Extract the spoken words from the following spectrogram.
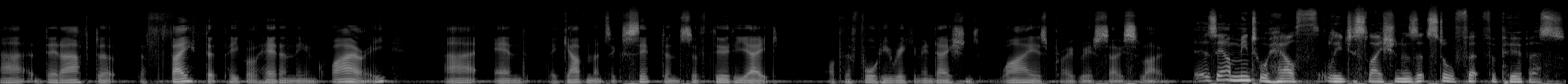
uh, that after the faith that people had in the inquiry uh, and the government's acceptance of 38 of the 40 recommendations, why is progress so slow? Is our mental health legislation is it still fit for purpose?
